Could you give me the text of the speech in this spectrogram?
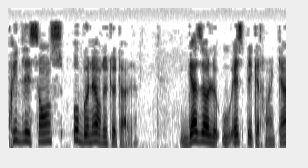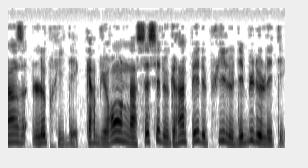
Prix de l'essence au bonheur de Total. Gazole ou SP95, le prix des carburants n'a cessé de grimper depuis le début de l'été.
